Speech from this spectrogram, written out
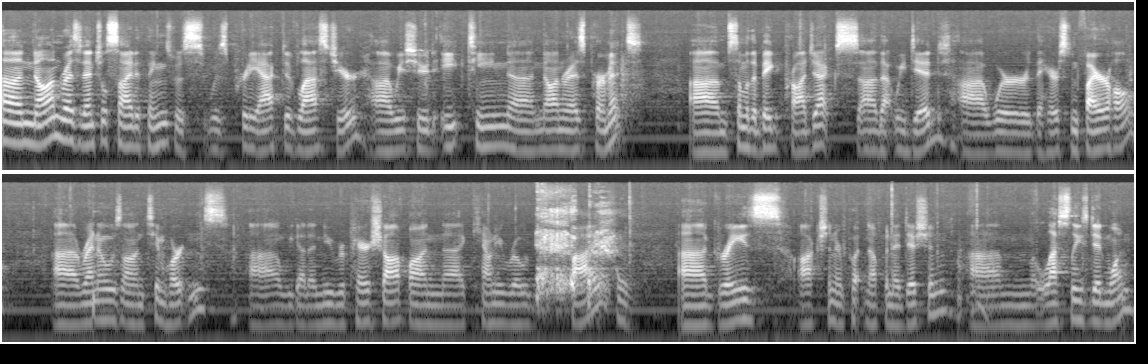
Uh, non-residential side of things was, was pretty active last year. Uh, we issued 18 uh, non-res permits. Um, some of the big projects uh, that we did uh, were the Harriston Fire Hall, uh, renos on Tim Hortons. Uh, we got a new repair shop on uh, County Road 5. Uh, Gray's Auction are putting up an addition. Um, Leslie's did one.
